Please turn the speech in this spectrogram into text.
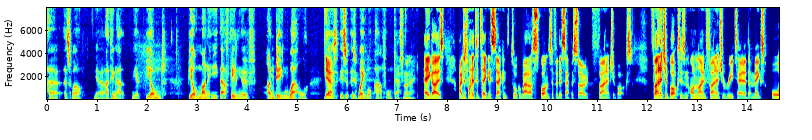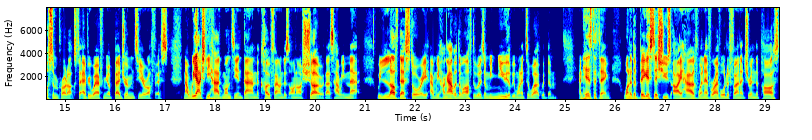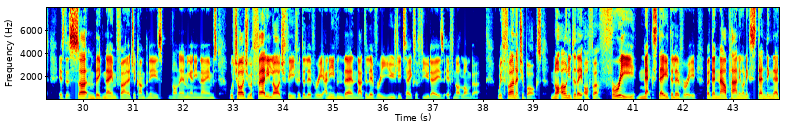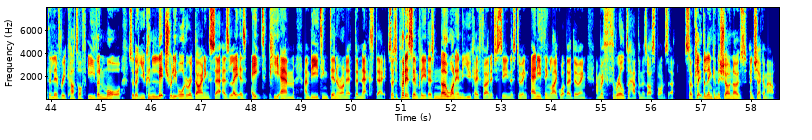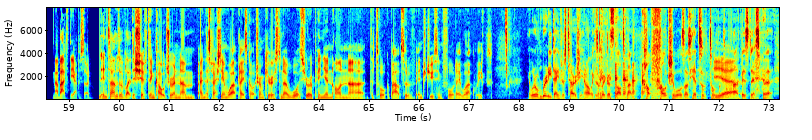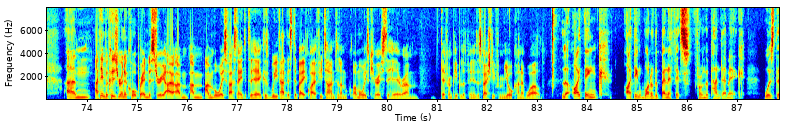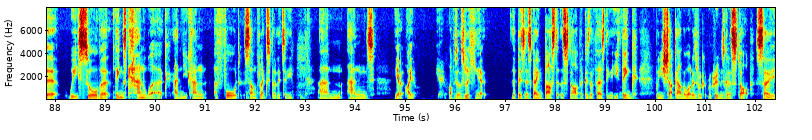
uh, as well. You know, I think that you know beyond beyond money, that feeling of I'm doing well Yeah. is, is is way more powerful. Definitely. Hey guys, I just wanted to take a second to talk about our sponsor for this episode, Furniture Box. Furniture Box is an online furniture retailer that makes awesome products for everywhere from your bedroom to your office. Now, we actually had Monty and Dan, the co founders, on our show. That's how we met. We loved their story and we hung out with them afterwards and we knew that we wanted to work with them. And here's the thing one of the biggest issues I have whenever I've ordered furniture in the past is that certain big name furniture companies, not naming any names, will charge you a fairly large fee for delivery. And even then, that delivery usually takes a few days, if not longer. With Furniture Box, not only do they offer free next day delivery, but they're now planning on extending their delivery cutoff even more so that you can literally order a dining set as late as 8 p.m. and be eating dinner on it the next day. So, to put it simply, there's no one in the UK furniture scene that's doing anything like what they're doing, and we're thrilled to have them as our sponsor. So, click the link in the show notes and check them out. Now, back to the episode. In terms of like the shift in culture and um, and especially in workplace culture, I'm curious to know what's your opinion on uh, the talk about sort of introducing four day work weeks. Yeah, we're on really dangerous territory here, aren't we? Because we're going to start about cult- culture wars. I was here to talk, talk, Yeah. talk about business, but um, I think because you're in a corporate industry, I, I'm I'm I'm always fascinated to hear because we've had this debate quite a few times, and I'm I'm always curious to hear um different people's opinions, especially from your kind of world. Look, I think I think one of the benefits from the pandemic was that we saw that things can work and you can afford some flexibility. Um, and you know, I you know, obviously I was looking at the business going bust at the start because the first thing that you think when you shut down the world is rec- is going to stop. So,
